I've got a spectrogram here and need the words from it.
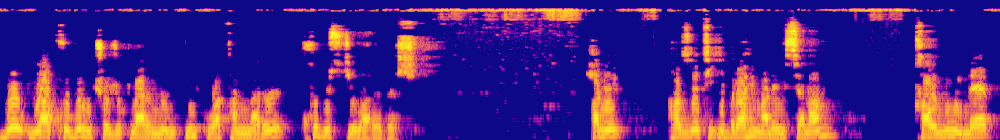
Bu Yakub'un çocuklarının ilk vatanları Kudüs civarıdır. Hani Hazreti İbrahim Aleyhisselam kavmiyle,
